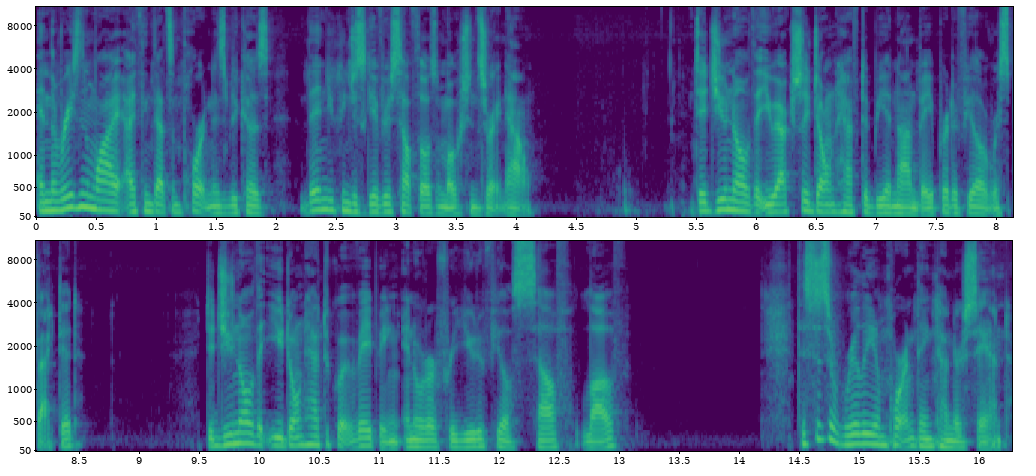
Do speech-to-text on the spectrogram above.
And the reason why I think that's important is because then you can just give yourself those emotions right now. Did you know that you actually don't have to be a non vaper to feel respected? Did you know that you don't have to quit vaping in order for you to feel self love? This is a really important thing to understand.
